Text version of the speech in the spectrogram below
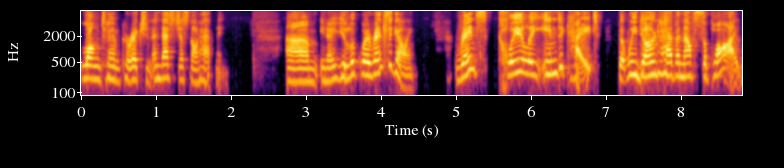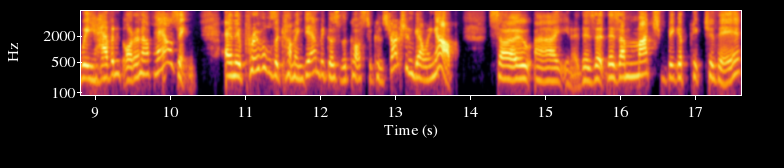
long-term correction and that's just not happening Um, you know, you look where rents are going. Rents clearly indicate that we don't have enough supply. We haven't got enough housing and the approvals are coming down because of the cost of construction going up. So, uh, you know, there's a, there's a much bigger picture there.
